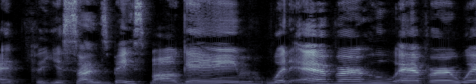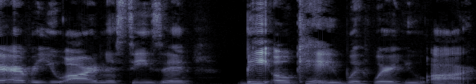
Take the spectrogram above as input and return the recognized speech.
at the, your son's baseball game, whatever, whoever, wherever you are in the season, be okay with where you are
